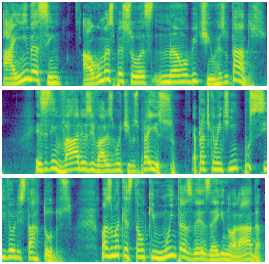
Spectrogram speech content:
ainda assim algumas pessoas não obtinham resultados. Existem vários e vários motivos para isso. É praticamente impossível listar todos. Mas uma questão que muitas vezes é ignorada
